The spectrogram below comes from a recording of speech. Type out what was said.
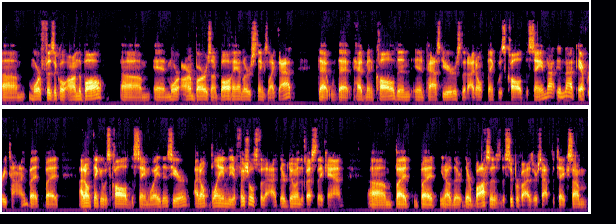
Um, more physical on the ball um, and more arm bars on ball handlers, things like that. That that had been called in in past years that I don't think was called the same. Not not every time, but but I don't think it was called the same way this year. I don't blame the officials for that. They're doing the best they can. Um, but but you know their their bosses, the supervisors, have to take some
